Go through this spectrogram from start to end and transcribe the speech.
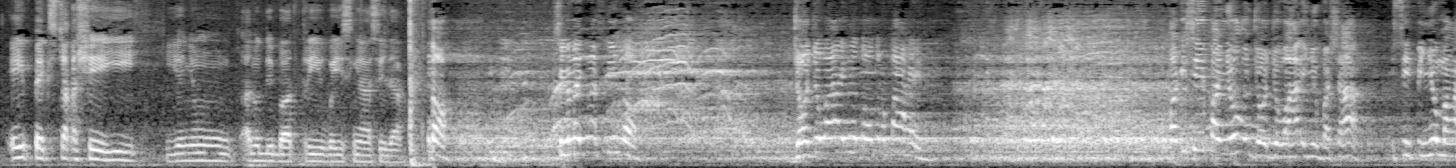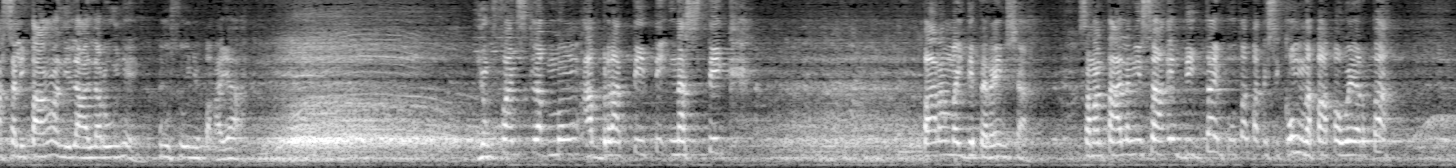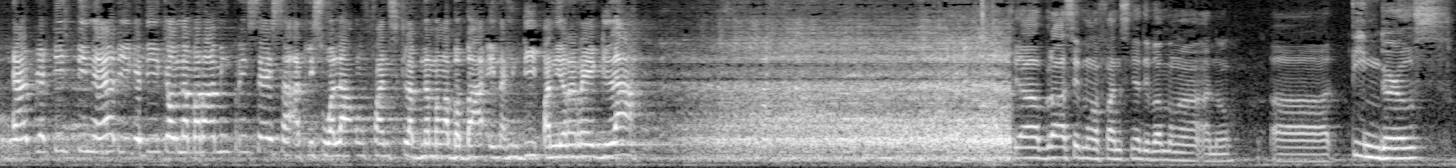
Apex tsaka Shay. Yan yung ano 'di ba, three ways nga sila. Ito. Sino may crush dito? Jojowain o totropahin? Pag-isipan nyo kung jojowain nyo ba siya. Isipin nyo mga salitangan nilalaro niya eh. Puso nyo pa kaya. Yung fans club mong abra titi na stick, parang may diferensya. Samantalang yung sa akin, big time, puta pati si Kong napapawer pa. Abra titi na, di ka di ikaw na maraming prinsesa, at least wala akong fans club na mga babae na hindi pa nireregla. Abra kasi mga fans niya 'di ba, mga ano, ah, teen girls.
